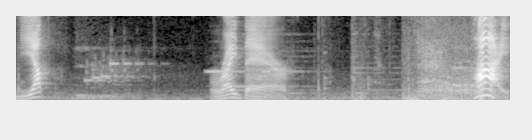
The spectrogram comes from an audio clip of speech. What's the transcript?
Yep. Right there. Hi!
